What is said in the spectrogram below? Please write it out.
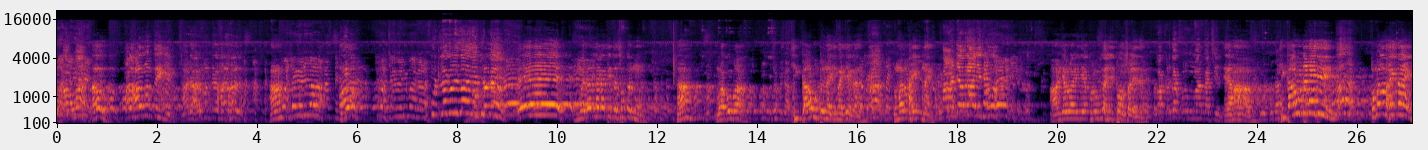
बाबा, औ हळहळ म्हणतोय की. हळ हळ म्हणते हळ हळ हा? कुठं? कुठल्या गळी कुठल्या ए मरण लागा तिथं सुकर हा? वागोबा ही का उठ नाही ती माहितीये का? तुम्हाला माहीत नाही. अंड्यावर आले ती अंड्यावर आली त्या खुडूक झाली ए, हा. ही का उठ नाही ती? तुम्हाला माहीत हे नाही.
